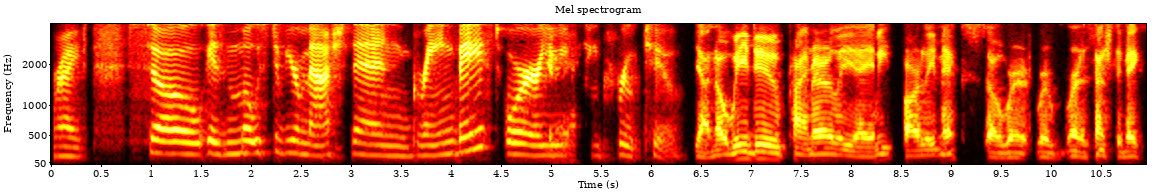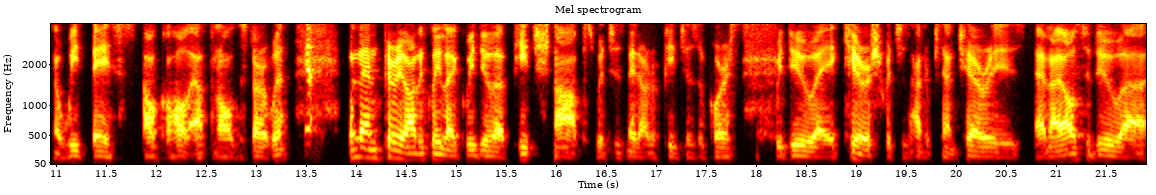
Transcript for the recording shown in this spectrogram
Right. So is most of your mash then grain based or are you yes. using fruit too? Yeah, no, we do primarily a wheat barley mix. So we're we're, we're essentially making a wheat based alcohol ethanol to start with. Yep. And then periodically, like we do a peach schnapps, which is made out of peaches, of course. We do a kirsch, which is 100% cherries. And I also do uh,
